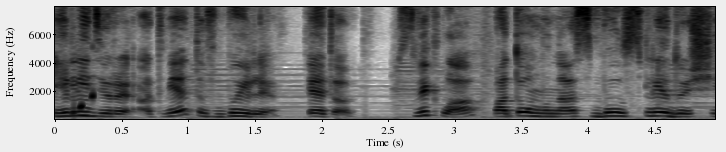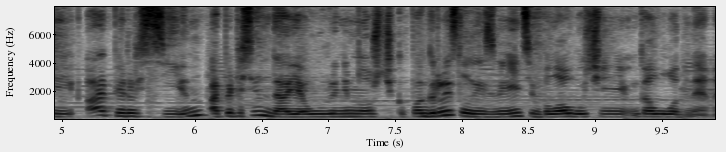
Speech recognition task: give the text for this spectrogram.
И лидеры ответов были это свекла. Потом у нас был следующий апельсин. Апельсин, да, я уже немножечко погрызла, извините, была очень голодная.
